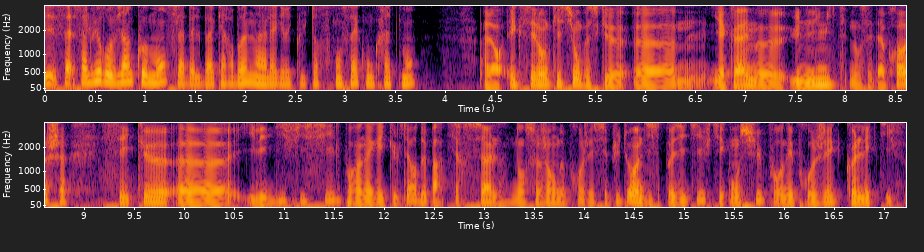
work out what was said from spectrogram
Et ça, ça lui revient comment ce label bas carbone à l'agriculteur français concrètement? Alors, excellente question parce que euh, il y a quand même euh, une limite dans cette approche, c'est que euh, il est difficile pour un agriculteur de partir seul dans ce genre de projet. C'est plutôt un dispositif qui est conçu pour des projets collectifs,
